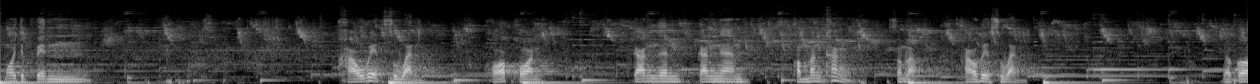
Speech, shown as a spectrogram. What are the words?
ไม่ว่าจะเป็นท้าเวสสุวรรณขอพร การเงินการงานความมั่งคั่ง สำหรับท้าวเวสสุวรรณแล้วก็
